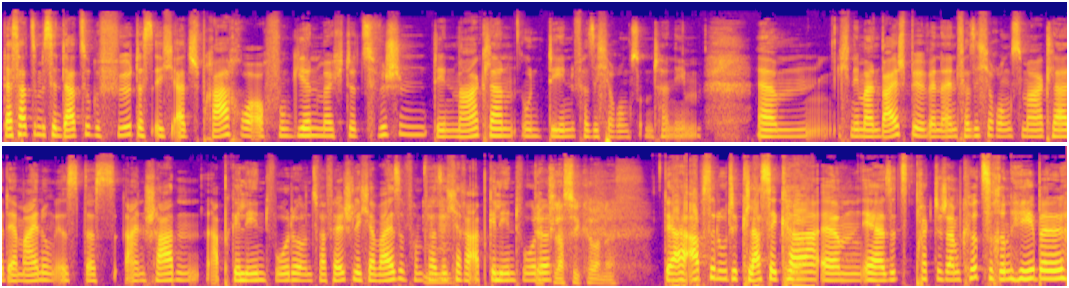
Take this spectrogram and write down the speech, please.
das hat so ein bisschen dazu geführt, dass ich als Sprachrohr auch fungieren möchte zwischen den Maklern und den Versicherungsunternehmen. Ähm, ich nehme ein Beispiel, wenn ein Versicherungsmakler der Meinung ist, dass ein Schaden abgelehnt wurde, und zwar fälschlicherweise vom mhm. Versicherer mhm. abgelehnt wurde. Der Klassiker, ne? Der absolute Klassiker. Ja. Ähm, er sitzt praktisch am kürzeren Hebel,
